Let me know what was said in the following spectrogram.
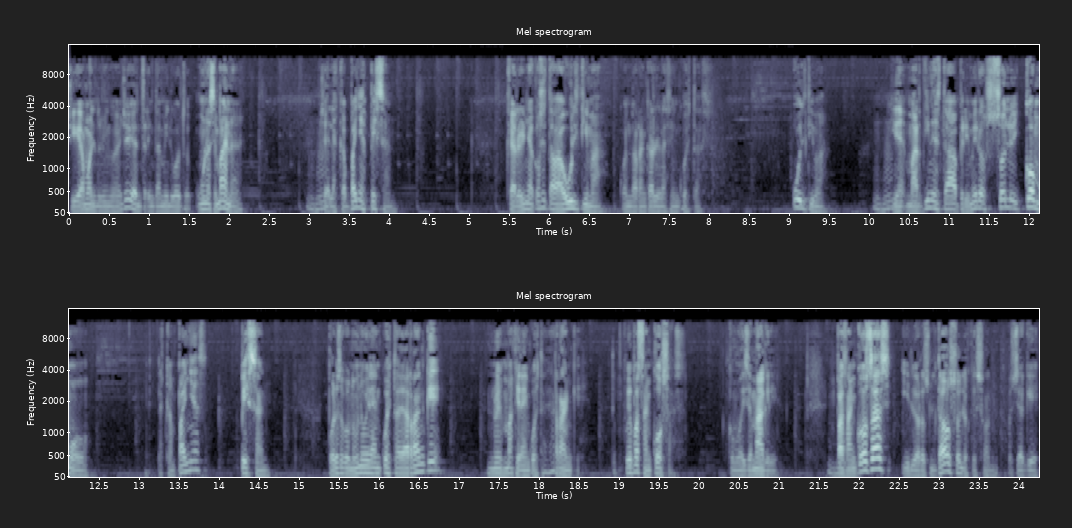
Llegamos el domingo de noche y eran 30.000 votos. Una semana, ¿eh? O sea, las campañas pesan. Carolina Cosa estaba última cuando arrancaron las encuestas. Última. Y Martínez estaba primero solo y cómodo. Las campañas pesan. Por eso cuando uno ve la encuesta de arranque, no es más que la encuesta de arranque. Después pasan cosas, como dice Macri. Pasan cosas y los resultados son los que son. O sea que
